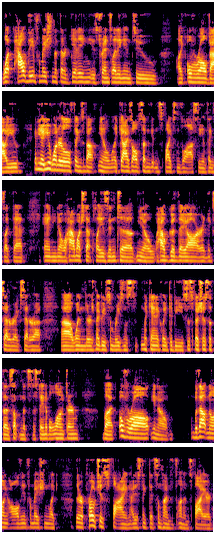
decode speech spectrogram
what how the information that they're getting is translating into like overall value and you know, you wonder little things about, you know, like guys all of a sudden getting spikes in velocity and things like that. And, you know, how much that plays into, you know, how good they are and et cetera, et cetera. Uh, when there's maybe some reasons mechanically to be suspicious that that's something that's sustainable long term. But overall, you know, without knowing all the information, like their approach is fine. I just think that sometimes it's uninspired.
